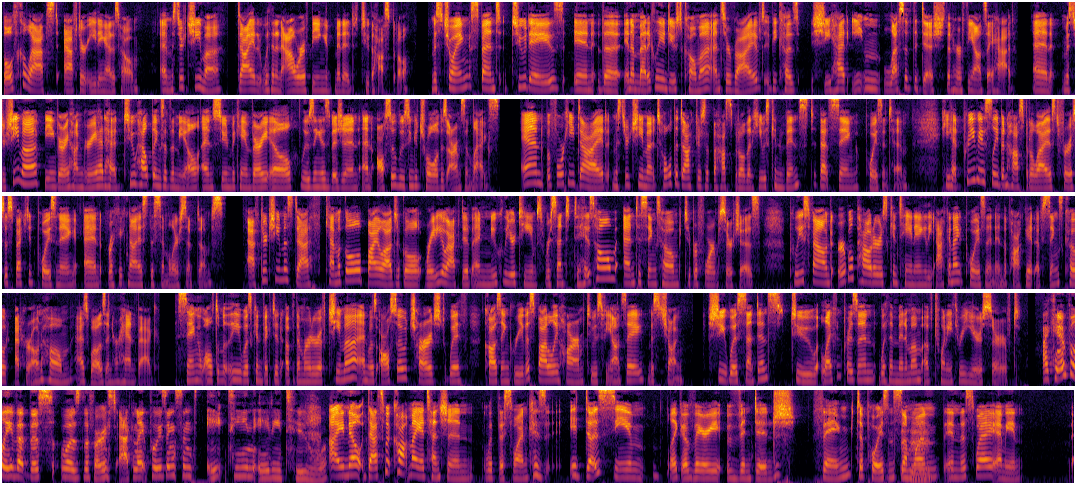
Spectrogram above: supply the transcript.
both collapsed after eating at his home. And Mr. Cheema died within an hour of being admitted to the hospital. Miss Choongh spent two days in the in a medically induced coma and survived because she had eaten less of the dish than her fiance had. And Mr. Cheema, being very hungry, had had two helpings of the meal and soon became very ill, losing his vision and also losing control of his arms and legs. And before he died, Mr. Cheema told the doctors at the hospital that he was convinced that Singh poisoned him. He had previously been hospitalized for a suspected poisoning and recognized the similar symptoms. After Cheema's death, chemical, biological, radioactive, and nuclear teams were sent to his home and to Singh's home to perform searches. Police found herbal powders containing the aconite poison in the pocket of Singh's coat at her own home, as well as in her handbag. Singh ultimately was convicted of the murder of Cheema and was also charged with causing grievous bodily harm to his fiancee, Miss Chung. She was sentenced to life in prison with a minimum of 23 years served. I can't believe that this was the first aconite poisoning since 1882. I know that's what caught my attention with this one because it does seem like a very vintage thing to poison someone mm-hmm. in this way. I mean,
